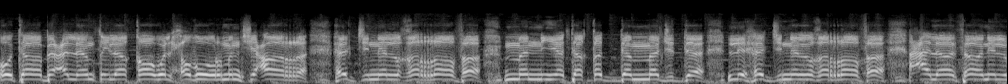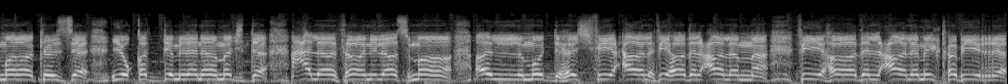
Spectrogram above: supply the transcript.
أتابع الانطلاقة والحضور من شعار هجن الغرافة. من يتقدم مجد لهجن الغرافة على ثاني المراكز. يقدم لنا مجد على ثاني الأسماء. المدهش في عالم في هذا العالم في هذا العالم الكبير.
